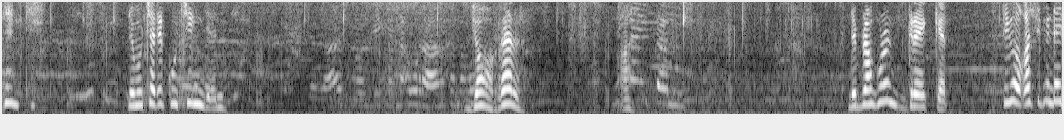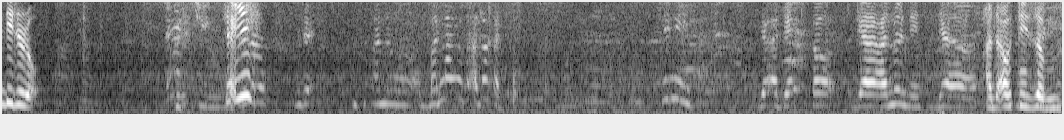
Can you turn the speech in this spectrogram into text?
Nanti. Dia mau cari kucing, Jen. Jorel. Ah. Dia bilang kurang grey cat. Tengok kasih ke daddy dulu. Cik. Ano, banang ada kan? Dia ada to, dia ano nih, dia ada autism.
